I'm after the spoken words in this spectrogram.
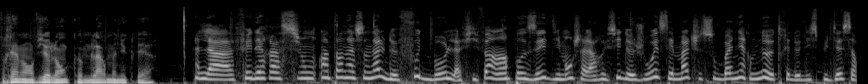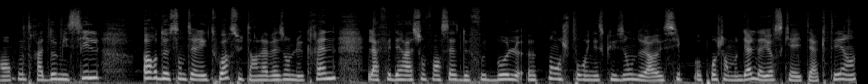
vraiment violents comme l'arme nucléaire. La Fédération internationale de football, la FIFA, a imposé dimanche à la Russie de jouer ses matchs sous bannière neutre et de disputer ses rencontres à domicile hors de son territoire suite à l'invasion de l'Ukraine. La Fédération française de football euh, penche pour une exclusion de la Russie au prochain mondial, d'ailleurs ce qui a été acté hein,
